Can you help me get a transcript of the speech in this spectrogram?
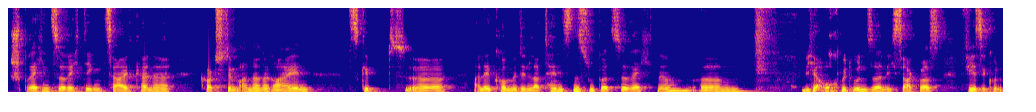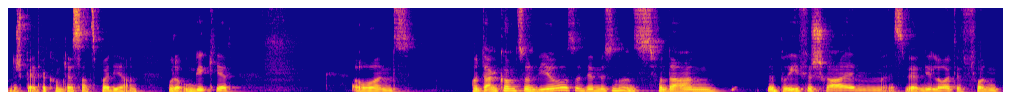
sprechen zur richtigen Zeit, keiner quatscht dem anderen rein. Es gibt, äh, alle kommen mit den Latenzen super zurecht, ne? ähm, wie auch mit unseren. Ich sag was, vier Sekunden später kommt der Satz bei dir an oder umgekehrt. Und, und dann kommt so ein Virus und wir müssen uns von da an Briefe schreiben. Es werden die Leute von,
